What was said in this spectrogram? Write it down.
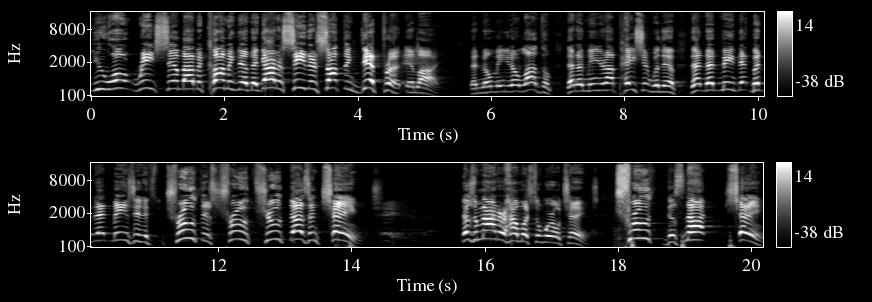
you won't reach them by becoming them. They've got to see there's something different in life. That don't mean you don't love them. That doesn't mean you're not patient with them. That doesn't mean that, but that means that if truth is truth, truth doesn't change. Doesn't matter how much the world changes. Truth does not change.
